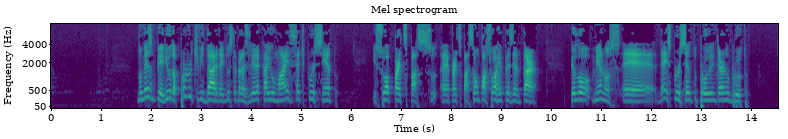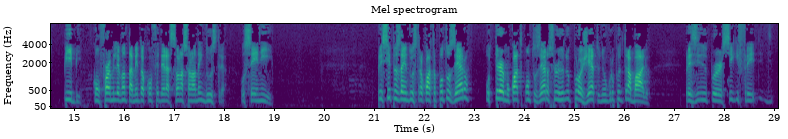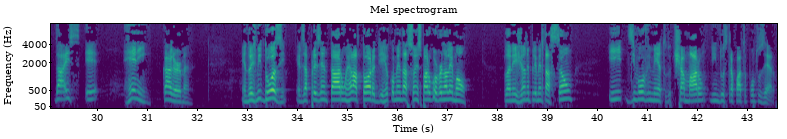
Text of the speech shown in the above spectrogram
No mesmo período, a produtividade da indústria brasileira caiu mais de 7% e sua participação, é, participação passou a representar pelo menos é, 10% do produto interno bruto, PIB, conforme levantamento da Confederação Nacional da Indústria, o CNI. Princípios da Indústria 4.0. O termo 4.0 surgiu no projeto de um grupo de trabalho presidido por Siegfried Dice e Henning Kagerman. Em 2012, eles apresentaram um relatório de recomendações para o governo alemão, planejando a implementação e desenvolvimento do que chamaram de Indústria 4.0.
